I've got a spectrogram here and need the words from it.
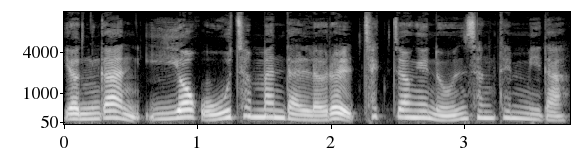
연간 2억 5천만 달러를 책정해 놓은 상태입니다.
